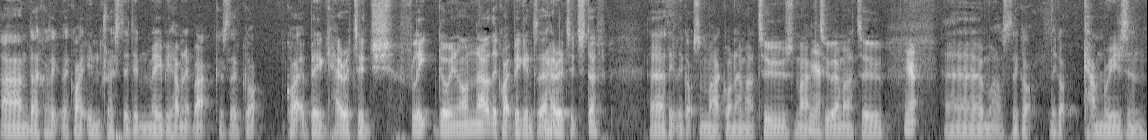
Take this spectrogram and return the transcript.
And I think they're quite interested in maybe having it back because they've got quite a big heritage fleet going on now. They're quite big into their Mm. heritage stuff. Uh, I think they've got some Mark One MR2s, Mark Yeah. Two MR2. Yeah. Um, what else they got? They got Camrys and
